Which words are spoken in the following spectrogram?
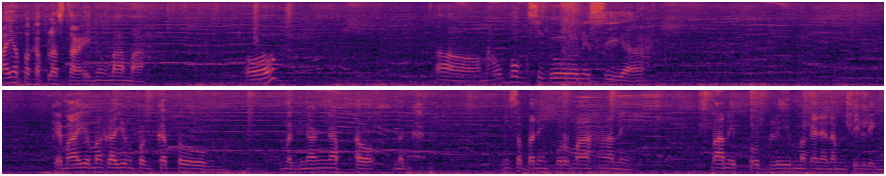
Ngayon pagka-plaster inyong mama. Oh. Oo, nahubog siguro ni siya. Kay maayo man kayong pagkatog. Nagnangap o nag sa paning pormahan eh. Mani problema kay na tiling.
